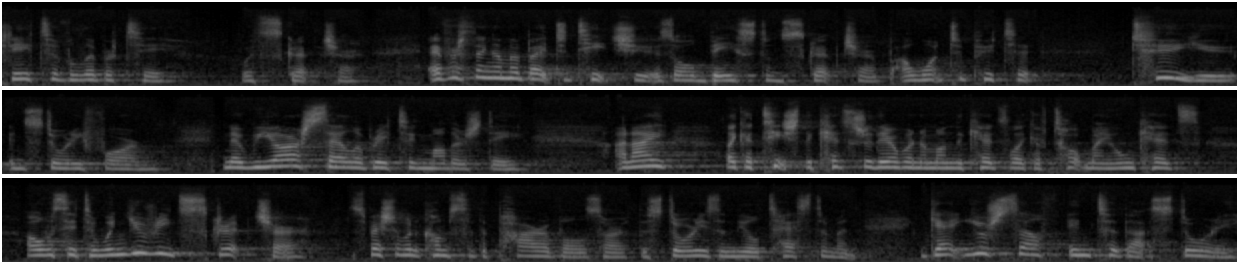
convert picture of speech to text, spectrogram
creative liberty with Scripture. Everything I'm about to teach you is all based on Scripture, but I want to put it to you in story form. Now, we are celebrating Mother's Day, and I, like I teach the kids through there when I'm on the kids, like I've taught my own kids, I always say to them, when you read Scripture, especially when it comes to the parables or the stories in the Old Testament, get yourself into that story.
